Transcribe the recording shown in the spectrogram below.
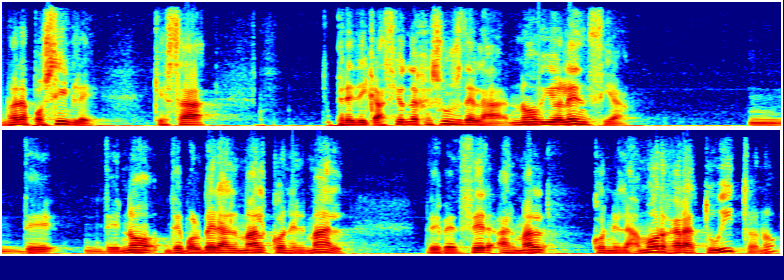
No era posible que esa predicación de Jesús de la no violencia, mm, de, no devolver al mal con el mal, de vencer al mal con el amor gratuito, ¿no?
